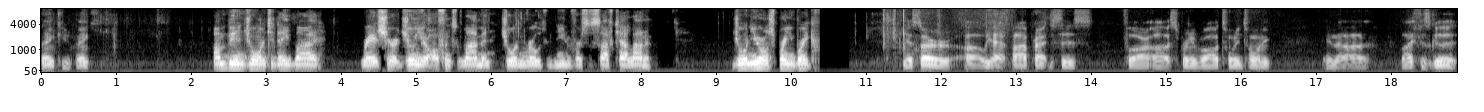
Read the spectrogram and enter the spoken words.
Thank you. Thank you. I'm being joined today by redshirt junior offensive lineman Jordan Rhodes from the University of South Carolina. Jordan, you're on spring break. Yes, sir. Uh, we had five practices for our uh, spring ball 2020, and uh, life is good.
